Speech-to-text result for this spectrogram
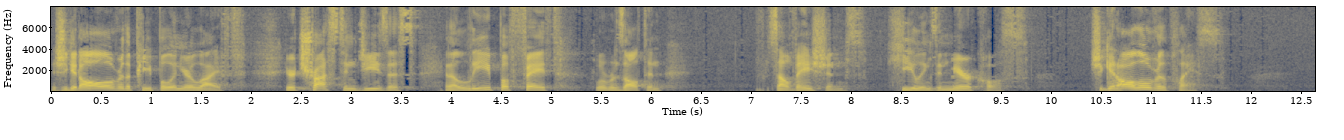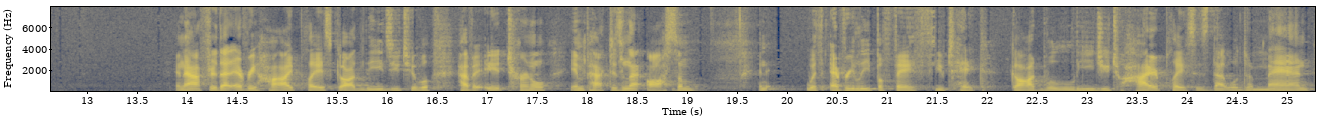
It should get all over the people in your life. your trust in Jesus, and a leap of faith will result in salvations, healings, and miracles. Should get all over the place. And after that, every high place God leads you to will have an eternal impact. Isn't that awesome? And with every leap of faith you take, God will lead you to higher places that will demand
